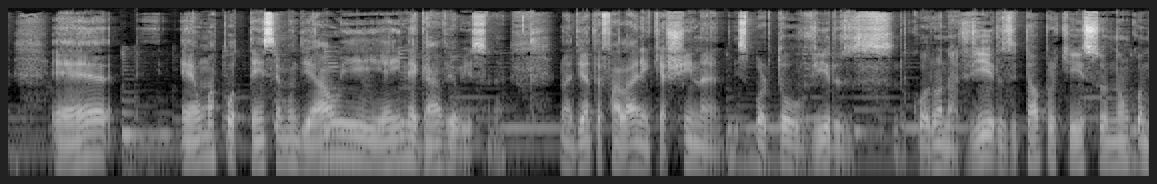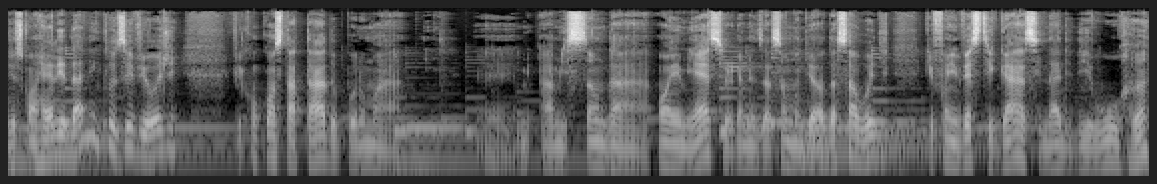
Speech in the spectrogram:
é, é uma potência mundial e é inegável isso. Né? Não adianta falarem que a China exportou o vírus do coronavírus e tal, porque isso não condiz com a realidade. Inclusive, hoje ficou constatado por uma é, a missão da OMS, Organização Mundial da Saúde, que foi investigar a cidade de Wuhan,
